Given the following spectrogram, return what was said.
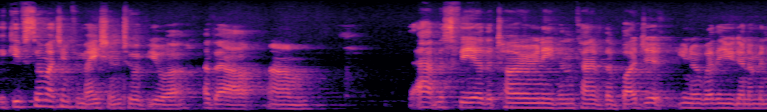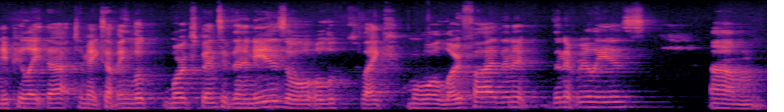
it gives so much information to a viewer about um, the atmosphere, the tone, even kind of the budget, you know, whether you're going to manipulate that to make something look more expensive than it is or, or look like more lo-fi than it, than it really is. Um,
